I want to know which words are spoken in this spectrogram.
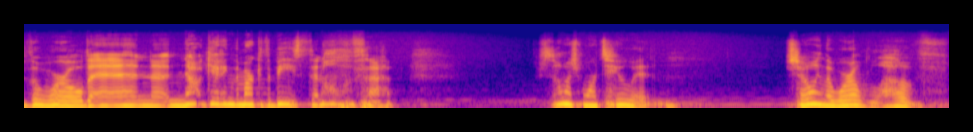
the world and not getting the mark of the beast and all of that. There's so much more to it. Showing the world love,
